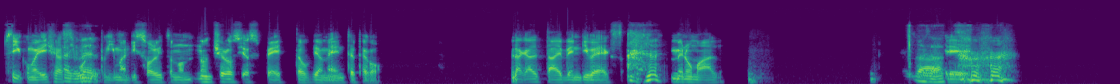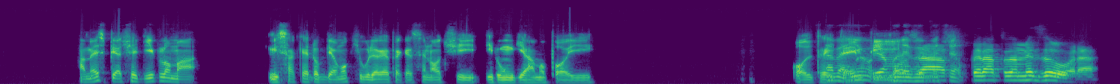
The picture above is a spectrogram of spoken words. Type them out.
Sì, come diceva eh, Simone prima, di solito non, non, ce lo si aspetta, ovviamente, però la realtà è ben diversa, meno male. Esatto. E, A me spiace dirlo, ma mi sa che dobbiamo chiudere perché sennò ci dilunghiamo poi oltre Vabbè, i tempi. Abbiamo già invece... superato la mezz'ora.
